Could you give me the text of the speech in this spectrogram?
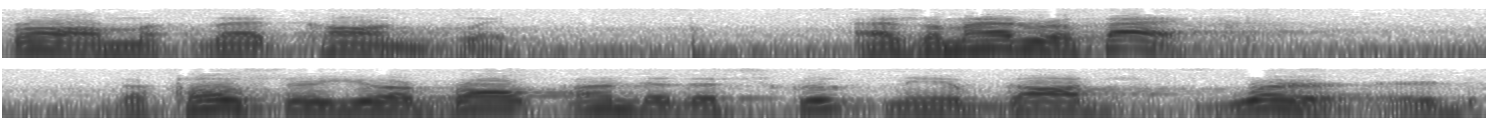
from that conflict. As a matter of fact, the closer you are brought under the scrutiny of God's Word,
